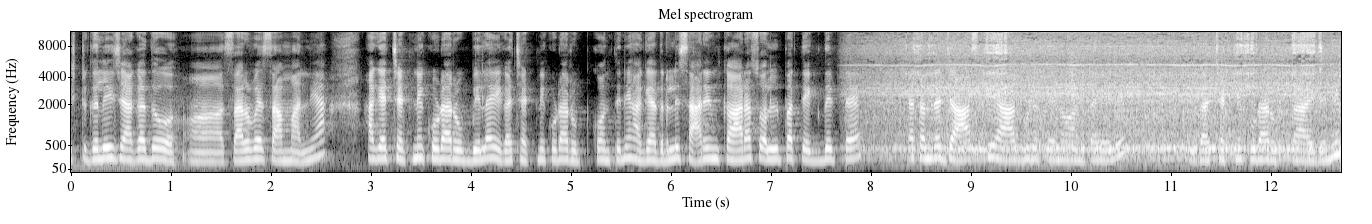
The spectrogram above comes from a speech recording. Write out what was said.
ಇಷ್ಟು ಗಲೀಜಾಗೋದು ಸರ್ವೇ ಸಾಮಾನ್ಯ. ಹಾಗೆ ಚಟ್ನಿ ಕೂಡ ರುಬ್ಬಿಲ್ಲ, ಈಗ ಚಟ್ನಿ ಕೂಡ ರುಬ್ಕೊತೀನಿ. ಹಾಗೆ ಅದರಲ್ಲಿ ಸಾರಿನ ಖಾರ ಸ್ವಲ್ಪ ತೆಗೆದಿಟ್ಟೆ. ಯಾಕಂದರೆ ಜಾಸ್ತಿ ಆಗಿಬಿಡುತ್ತೇನೋ ಅಂತ ಹೇಳಿ ಈಗ ಚಟ್ನಿ ಕೂಡ ರುಬ್ತಾ ಇದ್ದೀನಿ.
